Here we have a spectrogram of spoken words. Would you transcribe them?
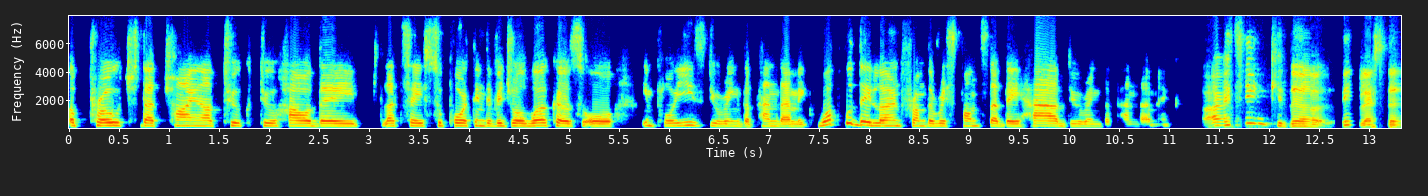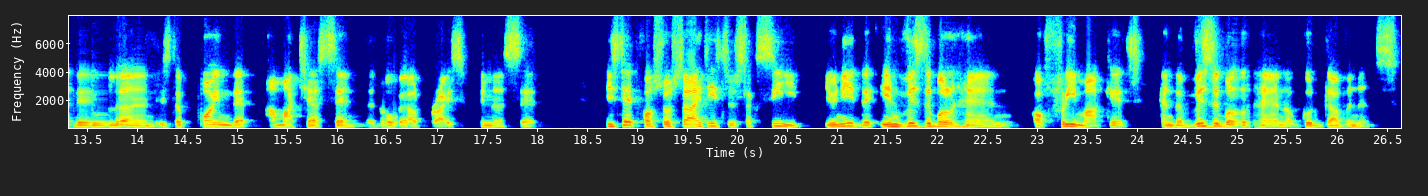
approach that China took to how they, let's say, support individual workers or employees during the pandemic? What would they learn from the response that they had during the pandemic? I think the big lesson they will learn is the point that Amartya Sen, the Nobel Prize winner, said. He said for societies to succeed, you need the invisible hand of free markets and the visible hand of good governance.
